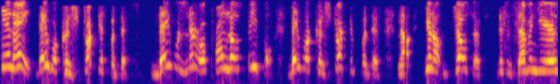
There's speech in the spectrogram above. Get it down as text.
innate. They were constructed for this. They were literal chronos people. They were constructed for this. Now, you know, Joseph, this is seven years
